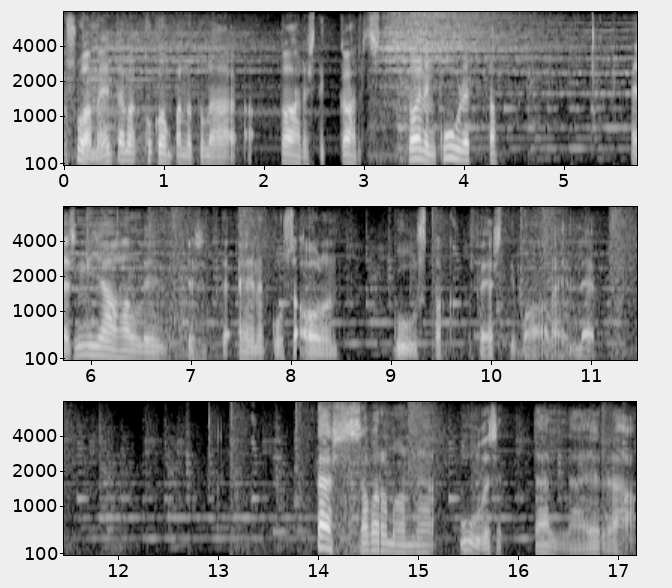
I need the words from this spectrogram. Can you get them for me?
Suomeen tämä kokoonpano tulee kahdesti kahdesti. Toinen kuudetta Helsingin jäähalliin ja sitten heinäkuussa Oulun Guustok-festivaaleille. Tässä varmaan nämä uutiset tällä erää.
